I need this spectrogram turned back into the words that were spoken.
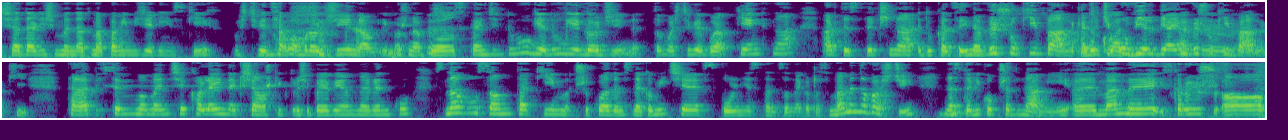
siadaliśmy nad mapami mizielińskich, właściwie całą rodziną i można było spędzić długie, długie godziny. To właściwie była piękna, artystyczna, edukacyjna wyszukiwanka. Dokładnie. Dzieci uwielbiają tak. wyszukiwanki. Tak, w tym momencie kolejne książki, które się pojawiają na rynku, znowu są takim przykładem znakomicie wspólnie spędzonego czasu. Mamy nowości na stoliku przed nami. E, mamy, skoro już o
